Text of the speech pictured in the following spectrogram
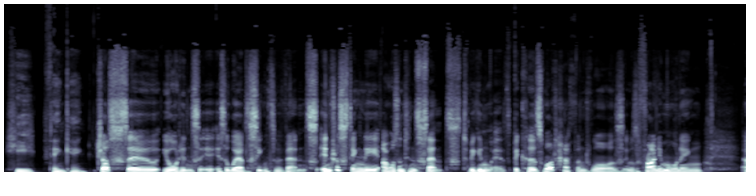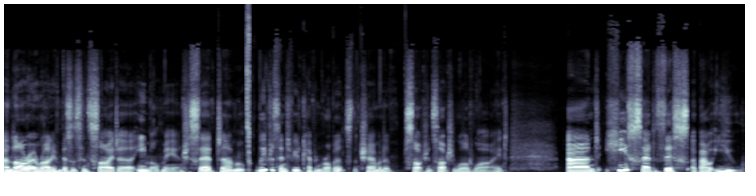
he thinking? Just so your audience is aware of the sequence of events, interestingly, I wasn't incensed to begin with because what happened was it was a Friday morning. And Lara O'Reilly from Business Insider emailed me and she said, um, We've just interviewed Kevin Roberts, the chairman of Saatchi and Saatchi Worldwide, and he said this about you.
